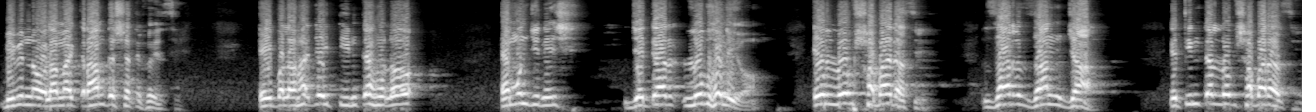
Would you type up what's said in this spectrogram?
বিভিন্ন ওলামায় রামদের সাথে হয়েছে। এই বলা হয় যে এই তিনটা হলো এমন জিনিস যেটার লোভনীয়। এর লোভ সবার আছে। যার জান যা এই তিনটার লোভ সবার আছে।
